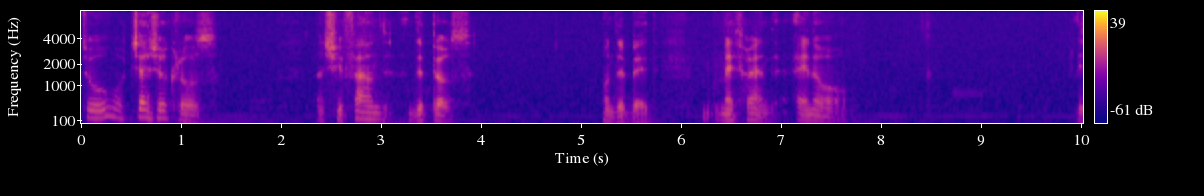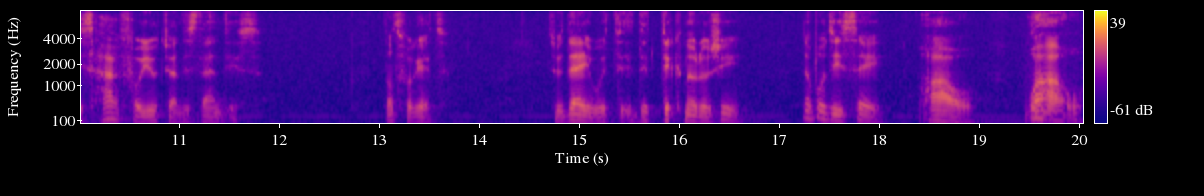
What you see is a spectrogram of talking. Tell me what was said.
to change her clothes. And she found the purse on the bed. My friend, I know it's hard for you to understand this. Don't forget, today with the, technology, nobody say, wow, wow.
